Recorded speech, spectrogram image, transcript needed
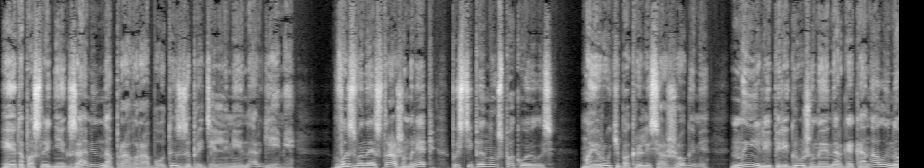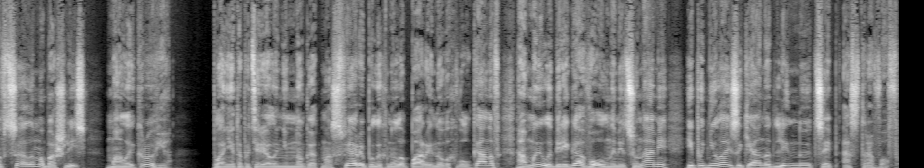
и это последний экзамен на право работы с запредельными энергиями. Вызванная стражем рябь постепенно успокоилась. Мои руки покрылись ожогами, ныли перегруженные энергоканалы, но в целом обошлись малой кровью. Планета потеряла немного атмосферы, полыхнула парой новых вулканов, омыла берега волнами цунами и подняла из океана длинную цепь островов.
